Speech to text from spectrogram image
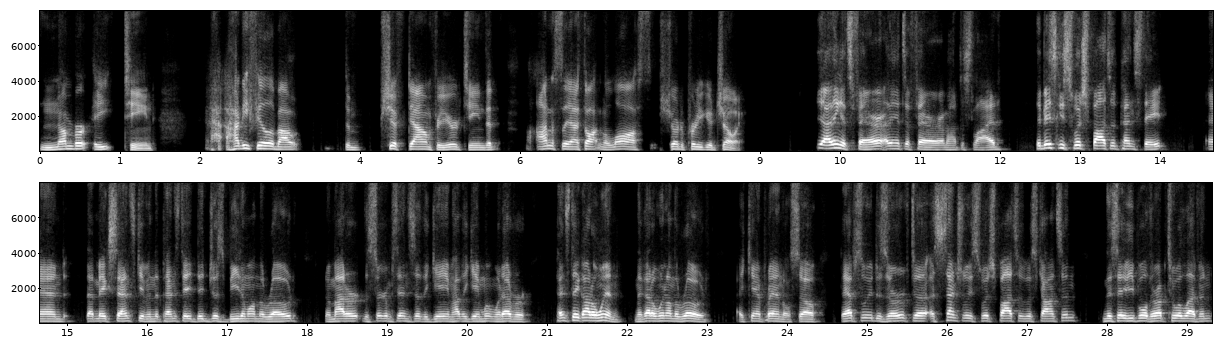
number 18. How do you feel about the shift down for your team that honestly, I thought in the loss showed a pretty good showing. Yeah, I think it's fair. I think it's a fair amount to slide. They basically switched spots with Penn State, and that makes sense given that Penn State did just beat them on the road. No matter the circumstances of the game, how the game went, whatever, Penn State got a win. And they got a win on the road at Camp Randall. So they absolutely deserve to essentially switch spots with Wisconsin. And they say people they're up to 11.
